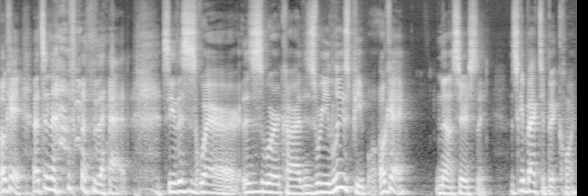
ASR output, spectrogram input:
Okay, that's enough of that. See, this is where this is where car this is where you lose people. Okay, no, seriously. Let's get back to Bitcoin.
